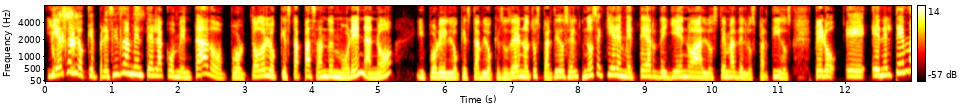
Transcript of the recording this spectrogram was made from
Y eso es lo que precisamente él ha comentado por todo lo que está pasando en Morena, ¿no? Y por lo que está lo que sucede en otros partidos él no se quiere meter de lleno a los temas de los partidos. Pero eh, en el tema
